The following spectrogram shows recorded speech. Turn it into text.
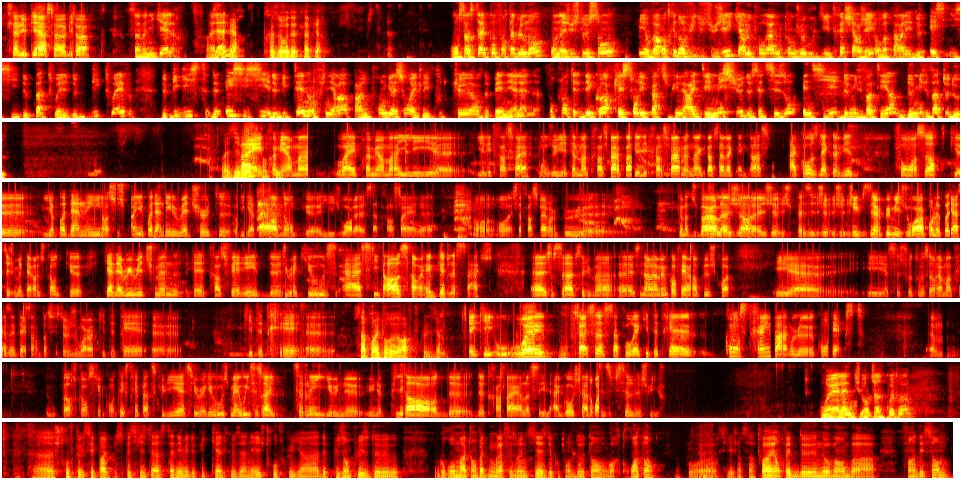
Salut Pierre, ça va bien toi? Ça va nickel. Alan? Super, très heureux d'être là Pierre. On s'installe confortablement, on ajuste le son et on va rentrer dans le vif du sujet car le programme, comme je vous le dis, est très chargé. On va parler de SEC, de Pac-12, de Big 12, de Big East, de ACC et de Big Ten. On finira par une prolongation avec les coups de cœur de Ben et Alan. Pour planter le décor, quelles sont les particularités, messieurs, de cette saison NCA 2021-2022 Vas-y, ben, premièrement, Ouais, premièrement, il y, a les, euh, il y a les transferts. Mon Dieu, il y a tellement de transferts parce que les transferts maintenant, grâce à la grâce à cause de la COVID, font en sorte qu'il n'y a pas d'année en suspens, il n'y a pas d'année redshirt obligatoire. Donc, euh, les joueurs, euh, ça transfère, ça transfère un peu comme du beurre. Là, genre, je, je, un peu mes joueurs pour le podcast et je m'étais rendu compte que Kadari Richmond était transféré de Syracuse à Seattle sans même que je le sache. Euh, je trouve ça absolument. Euh, c'est dans la même conférence en plus, je crois. Et, euh, et ça, je trouve ça vraiment très intéressant parce que c'est un joueur qui était très. qui était très. c'est un premier tour de draft, tu peux le dire. Qui, qui ouais, ça, ça, ça pourrait, qui était très contraint par le contexte. Euh, parce qu'on c'est un contexte très particulier à Syracuse. Mais oui, c'est ça. Cette année, il y a une, une pléthore de, de transferts. Là. C'est à gauche, à droite, c'est difficile de suivre. Ouais, Alain, tu retiens quoi, toi? Euh, je trouve que c'est pas spécificité à cette année, mais depuis quelques années, je trouve qu'il y a de plus en plus de gros matchs. En fait, bon, la saison NCS de coupe en deux temps, voire trois temps pour, euh, si les gens ne savent pas. Et en fait, de novembre à fin décembre,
